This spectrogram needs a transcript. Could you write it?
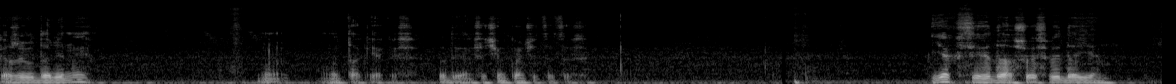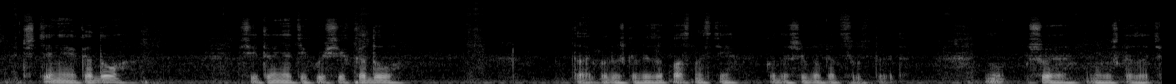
Каже, удалені. Ну, от так якось. Подивимося, чим кончиться це все. Як завжди, щось видає. Чтение кодов, считывание текущих кодов. Так, подушка безопасности, код ошибок отсутствует. Ну, что я могу сказать?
